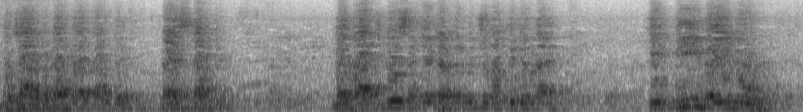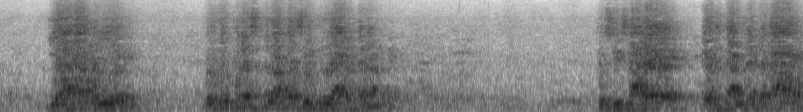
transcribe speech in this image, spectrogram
ਵਿਚਾਰ ਵਟਾਂਦਰਾ ਕਰਦੇ, ਬਹਿਸ ਕਰਦੇ। ਮੈਂ ਤਾਂ ਅੱਜ ਵੀ ਸੰਜੇ ਟੰਡਨ ਨੂੰ ਚੁਣੌਤੀ ਦਿੰਦਾ ਹੈ ਕਿ 30 ਮਈ ਨੂੰ 11 ਵਜੇ ਉਹਦੀ ਪ੍ਰੈਸ ਕਲੱਬ ਅਸੀਂ ਇੰਤਜ਼ਾਰ ਕਰਾਂਗੇ। ਤੁਸੀਂ ਸਾਰੇ ਇਸ ਗੱਲ ਦੇ ਦਬਾਓ ਹੋ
